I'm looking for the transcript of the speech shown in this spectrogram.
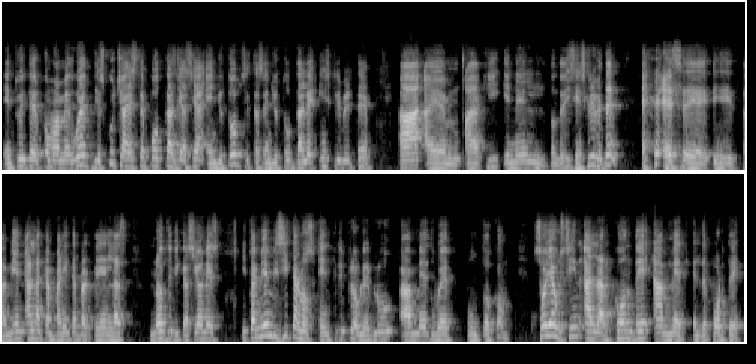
en Twitter como AmedWeb y escucha este podcast ya sea en YouTube. Si estás en YouTube, dale inscribirte a, em, aquí en el donde dice inscríbete. eh, también a la campanita para que te den las notificaciones y también visítanos en www.amedweb.com. Soy Agustín Alarcón de AMED, el deporte,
